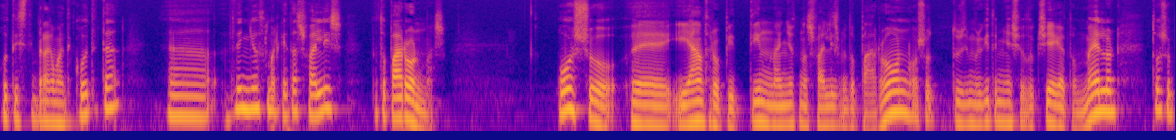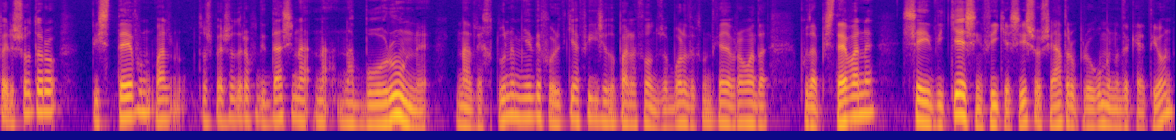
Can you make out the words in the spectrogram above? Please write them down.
ότι στην πραγματικότητα ε, δεν νιώθουμε αρκετά ασφαλείς με το παρόν μας. Όσο ε, οι άνθρωποι τείνουν να νιώθουν ασφαλείς με το παρόν, όσο τους δημιουργείται μια αισιοδοξία για το μέλλον, τόσο περισσότερο πιστεύουν, μάλλον τόσο περισσότερο έχουν την τάση να, να, να μπορούν να δεχτούν μια διαφορετική αφήγηση για το παρελθόν τους. Να μπορούν να δεχτούν κάποια πράγματα που τα πιστεύανε σε ειδικές συνθήκες, ίσως οι άνθρωποι προηγούμενων δεκαετιών.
